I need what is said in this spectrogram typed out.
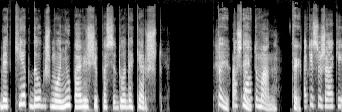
bet kiek daug žmonių, pavyzdžiui, pasiduoda kerštui. Taip. Aš tau tu man. Taip. Akis už akį,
